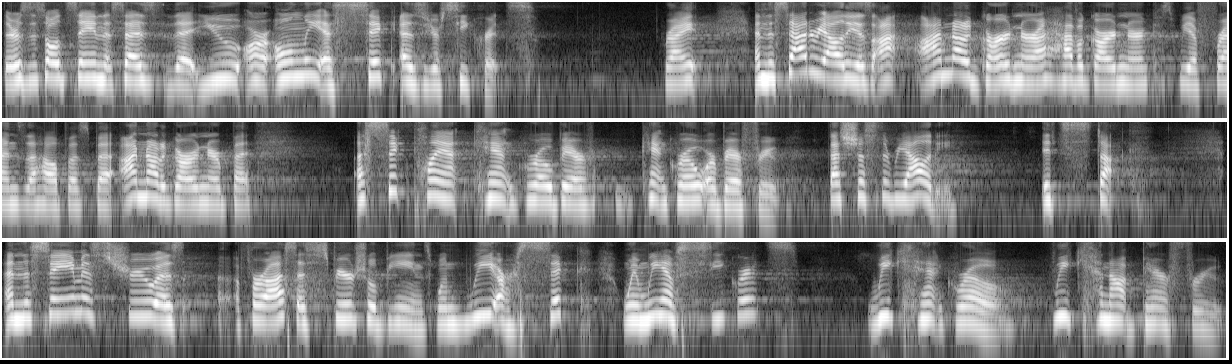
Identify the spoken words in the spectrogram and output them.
There's this old saying that says that you are only as sick as your secrets, right? And the sad reality is, I, am not a gardener. I have a gardener because we have friends that help us, but I'm not a gardener. But a sick plant can't grow, bear, can't grow or bear fruit. That's just the reality. It's stuck. And the same is true as for us as spiritual beings. When we are sick, when we have secrets, we can't grow. We cannot bear fruit.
